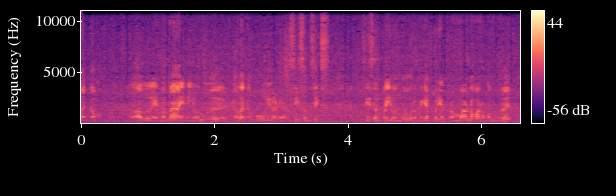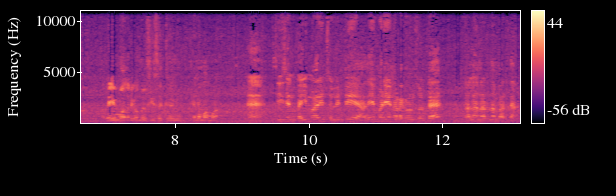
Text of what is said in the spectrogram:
வணக்கம். அதாவது என்னன்னா இன்னைக்கு வந்து கலக்கப்போகினுடைய சீசன் சிக்ஸ் சீசன் ஃபைவ் வந்து ஒரு மிகப்பெரிய பிரம்மாண்டமாக நடந்தது. அதே மாதிரி வந்து சீசன் என்னமாமா சீசன் ஃபைவ் மாதிரின்னு சொல்லிட்டு அதே மாதிரியே நடக்கணும்னு சொல்லிட்டேன். நல்லா நடந்த மாதிரி தான்.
